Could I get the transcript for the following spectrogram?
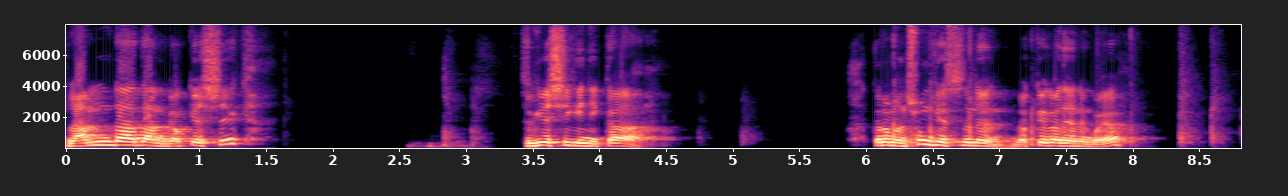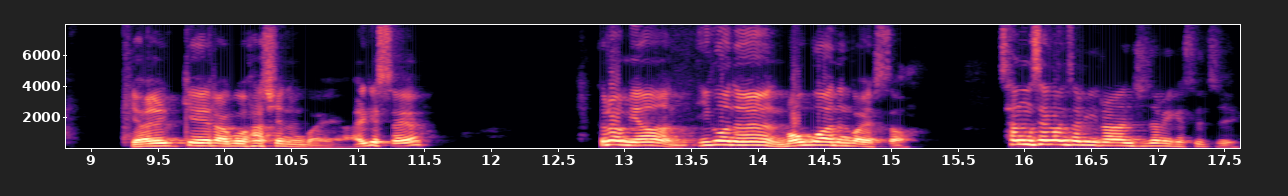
람다당 몇 개씩? 두 개씩이니까 그러면 총 개수는 몇 개가 되는 거야? 10개라고 하시는 거예요. 알겠어요? 그러면 이거는 뭐 구하는 거였어? 상세 간섭이 일어나는 지점의 개수지.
